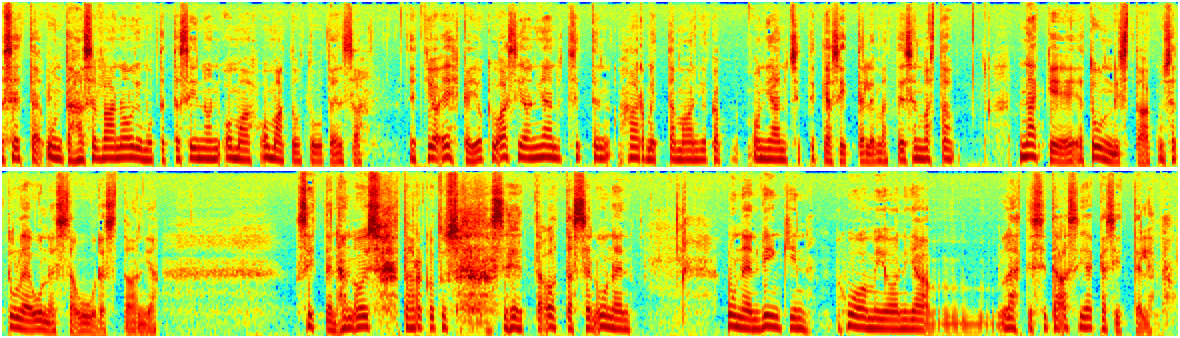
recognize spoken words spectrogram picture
se, että untahan se vaan oli, mutta että siinä on oma, oma totuutensa – että jo ehkä joku asia on jäänyt sitten harmittamaan, joka on jäänyt sitten käsittelemättä. Ja sen vasta näkee ja tunnistaa, kun se tulee unessa uudestaan. Ja sittenhän olisi tarkoitus se, että ottaa sen unen, unen vinkin huomioon ja lähti sitä asiaa käsittelemään.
